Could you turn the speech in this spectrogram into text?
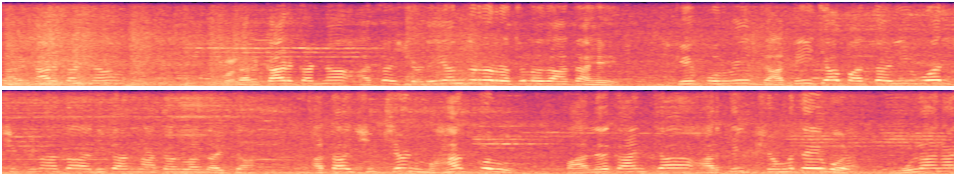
सरकारकडनं सरकारकडनं असं षडयंत्र रचलं जात आहे. की पूर्वी जातीच्या पातळीवर शिक्षणाचा अधिकार नाकारला जायचा. आता शिक्षण महाग करून पालकांच्या आर्थिक क्षमतेवर मुलांना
